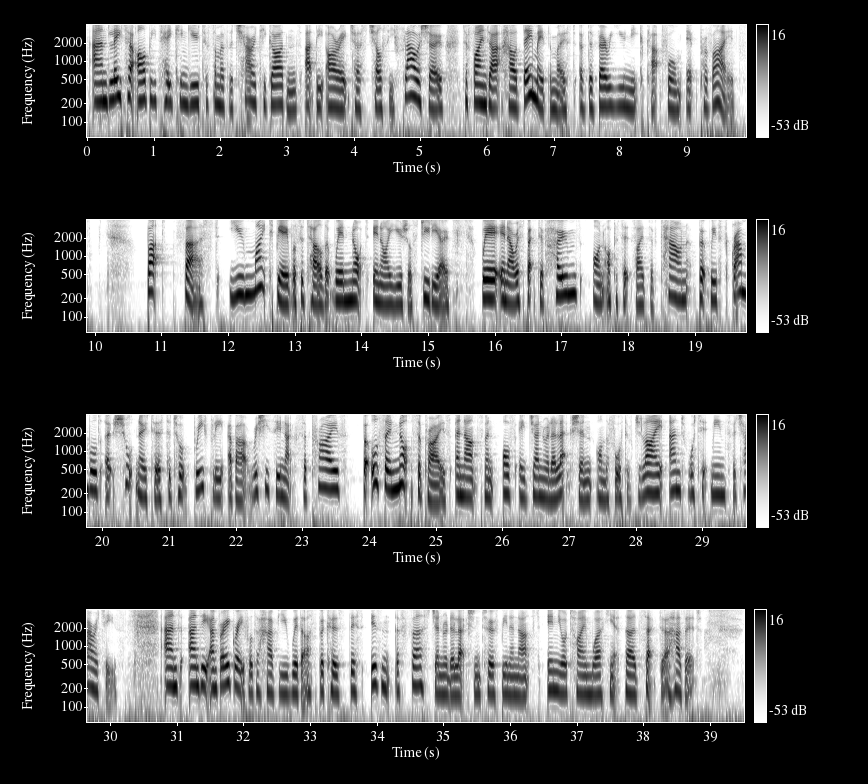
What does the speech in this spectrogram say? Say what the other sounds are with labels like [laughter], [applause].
And later, I'll be taking you to some of the charity gardens at the RHS Chelsea Flower Show to find out how they made the most of the very unique platform it provides. But first, you might be able to tell that we're not in our usual studio. We're in our respective homes on opposite sides of town, but we've scrambled at short notice to talk briefly about Rishi Sunak's surprise, but also not surprise announcement of a general election on the 4th of July and what it means for charities. And Andy, I'm very grateful to have you with us because this isn't the first general election to have been announced in your time working at Third Sector, has it?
